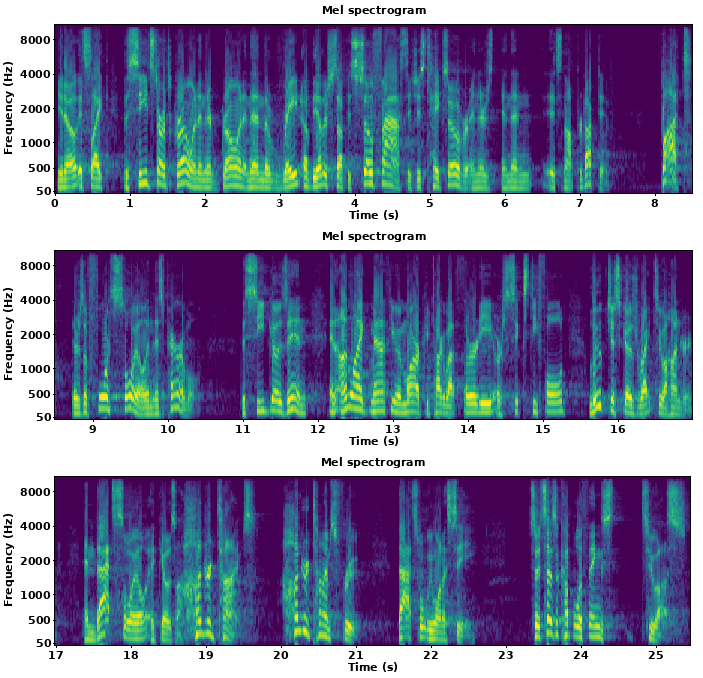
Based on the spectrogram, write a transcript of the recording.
You know, it's like the seed starts growing and they're growing, and then the rate of the other stuff is so fast it just takes over, and, there's, and then it's not productive. But there's a fourth soil in this parable The seed goes in, and unlike Matthew and Mark, who talk about 30 or 60 fold, Luke just goes right to 100. And that soil, it goes 100 times, 100 times fruit. That's what we want to see. So it says a couple of things to us.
